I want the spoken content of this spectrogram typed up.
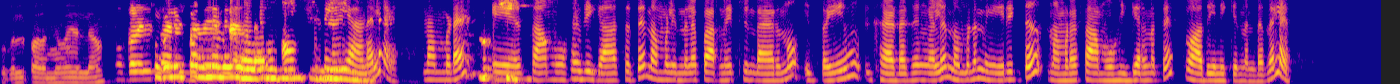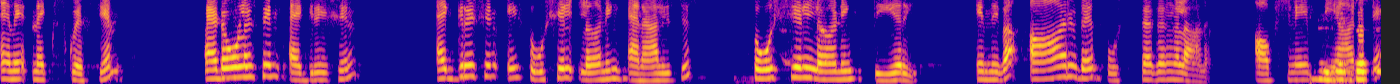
മുകളിൽ പറഞ്ഞവയെല്ലാം. ഓപ്ഷൻ ഡി ആണ് അല്ലെ നമ്മുടെ ഏ, സാമൂഹ്യ വികാസത്തെ നമ്മൾ ഇന്നലെ പറഞ്ഞിട്ടുണ്ടായിരുന്നു. ഇത്രയും ഘടകങ്ങൾ നമ്മുടെ നേരിട്ട് നമ്മുടെ സാമൂഹീകരണത്തെ സ്വാധീനിക്കുന്നുണ്ടെന്ന് അല്ലെ next question adolescent aggression aggression ഈ social learning analysis social learning theory എന്നിവ ആരുടെ പുസ്തകങ്ങളാണ്? ഓപ്ഷൻ എ പിയാഷെ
